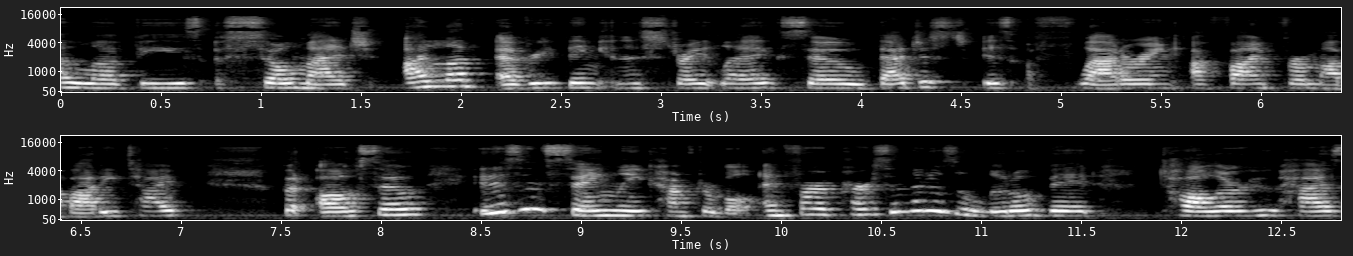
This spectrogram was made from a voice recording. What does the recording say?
I love these so much. I love everything in a straight leg, so that just is a flattering, I find, for my body type, but also it is insanely comfortable. And for a person that is a little bit taller who has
